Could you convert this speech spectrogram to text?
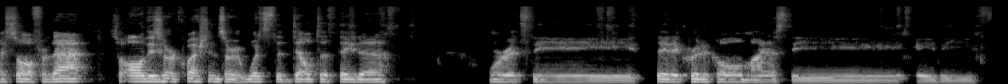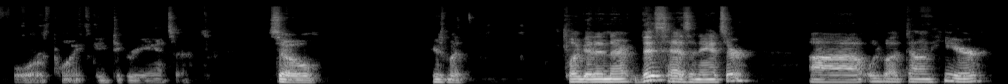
I solve for that. So all these are questions are what's the delta theta, where it's the theta critical minus the 84.8 degree answer. So here's my plug that in there. This has an answer. Uh, what about down here?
